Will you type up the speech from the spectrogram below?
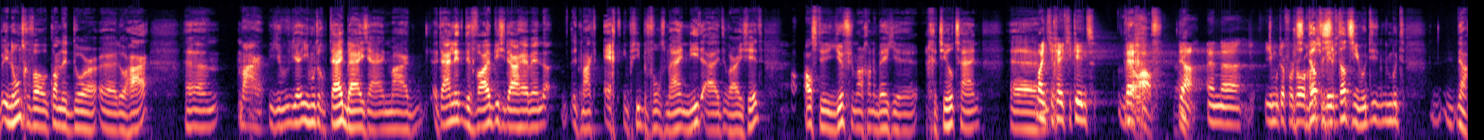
in ons geval kwam dit door, eh, door haar. Ehm, maar je, je, je moet er op tijd bij zijn. Maar uiteindelijk, de vibe die ze daar hebben... En het maakt echt in principe volgens mij niet uit waar je zit. Als de juffen maar gewoon een beetje gechilled zijn. eh, Want je geeft je kind weg. af. Ja, en eh, je moet ervoor Dus zorgen dat is, alsjeblieft. dat is, je moet, je moet nou,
